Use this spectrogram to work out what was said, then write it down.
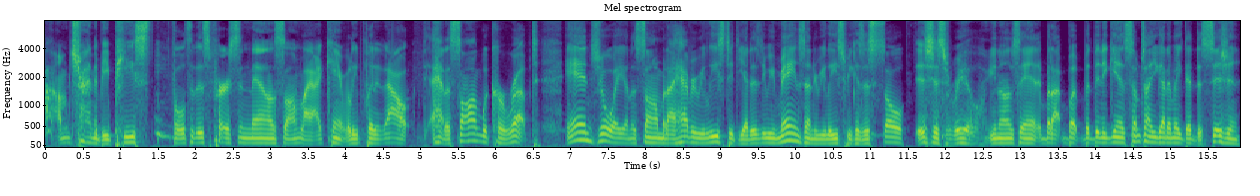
I'm trying to be peaceful to this person now, so I'm like, I can't really put it out. I had a song with Kurupt and Joi on the song, but I haven't released it yet. It remains under release because it's so it's just real, you know what I'm saying? But I, but but then again, sometimes you got to make that decision.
